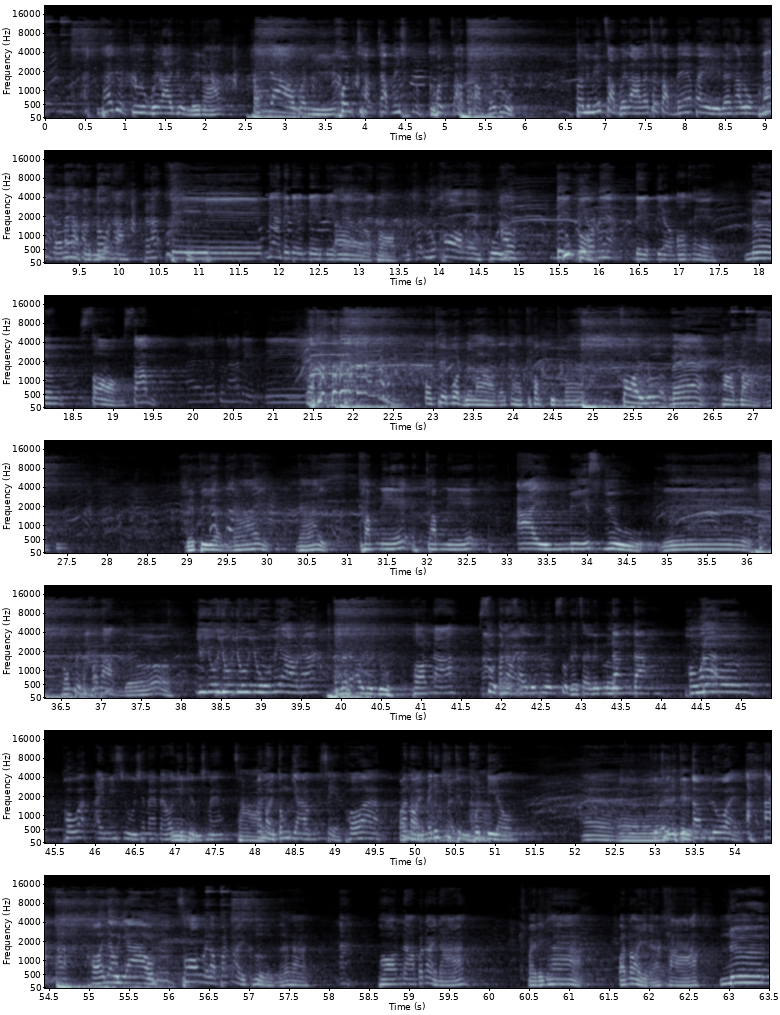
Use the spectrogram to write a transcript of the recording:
ถ้าหยุดคือเวลาหยุดเลยนะ ต้องยาวกว่านี้ คนจับจับไม่ถูกคนจับจับไม่ถูกตอนนี้มิจับเวลาแล้วจะจับแม่ไปนะคะลงพัแม่กแล้วแม่นะคะตฟัองนนี้โต๊ะนะคะนะธนะเดทไม่เอาเดทเดทเดทเดทเอไม่เอาอไม่พร้เอาอมลูกคอไงคุณ เอาเดทเดียวแม่ เดทเดียว โอเคหนึ่งสองสามไอเลิฟนะเดเดโอเค หมดเวลานะครับ ขอบคุณมากซอยเวอร์แม่ความหวังไม่เปลี่ยนง่าย ง่ายคำนี้คำนี้ I miss you นี่เขาเป็นฝรั่งเด้อยูยูยูยูยูไม่เอานะ ไม่เอาอยู่ๆพร้อมนะอะสุดมาหน่หาอยยใจลึกๆ สุดหายใจลึกๆ ดังดังเพราะว่า หนึ่ง เพราะว่า I miss you ใช่ไหมแปลว่าอืมคิดถึงใช่ไหมใช่ป้าหน่อยต้องยาวพิเศษ เพราะว่าป้าป้าหหน่น่ออยยไม่ได้คิดถึงคนเดียวเออเออ คิดถึงพี่ต้อมด้วย ขอยาวชอบเวลาป้าหน่อยเขินนะคะๆอะ พร้อมนะป้าหน่อยนะหมายเลขห้าป้าหน่อยนะคะหนึ่ง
